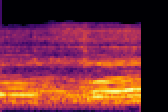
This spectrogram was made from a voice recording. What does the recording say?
over.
